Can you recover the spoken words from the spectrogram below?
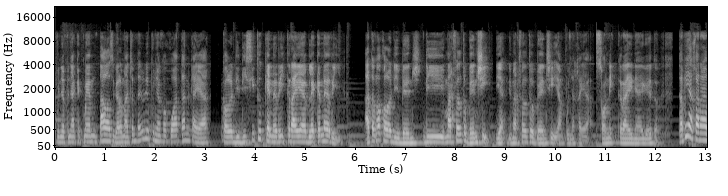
punya penyakit mental segala macam. Tapi dia punya kekuatan kayak kalau di DC tuh Canary Cry Black Canary. Atau enggak kalau di bench, di Marvel tuh Banshee. Ya, di Marvel tuh Banshee yang punya kayak Sonic Cry-nya gitu. Tapi ya karena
